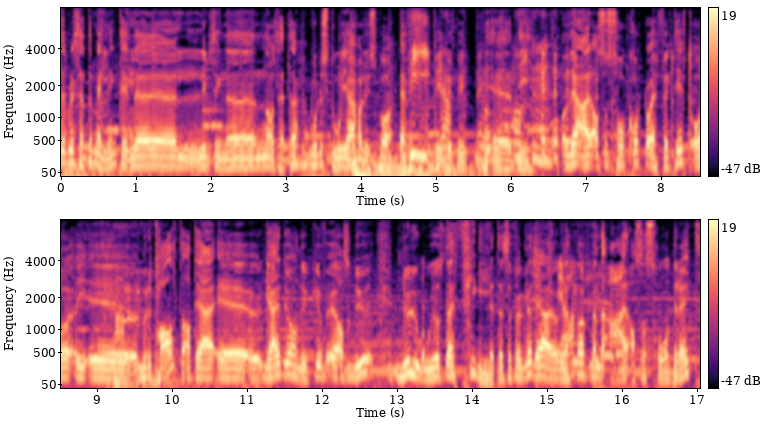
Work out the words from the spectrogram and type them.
det ble sendt en melding til eh, Liv Signe Navarsete hvor det sto 'Jeg har lyst på F... Pi. Pi, pi, pi, di, eh, di'. Og det er altså så kort og effektivt og eh, brutalt at jeg eh, Geir, du hadde jo ikke Altså, du, du lo jo så det er fillete, selvfølgelig. Det er jo greit nok, men det er altså så drøyt.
